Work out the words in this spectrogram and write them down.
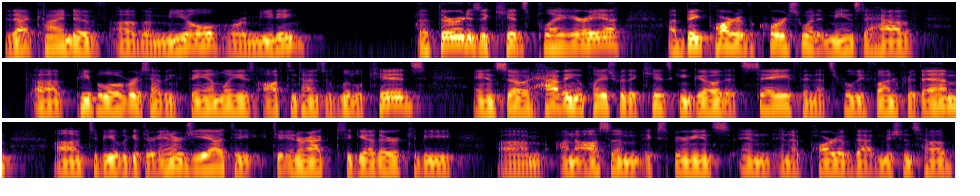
that kind of, of a meal or a meeting? The third is a kids' play area. A big part of, of course, what it means to have uh, people over is having families, oftentimes with little kids. And so having a place where the kids can go that's safe and that's really fun for them um, to be able to get their energy out, to, to interact together, can be um, an awesome experience and, and, a part of that missions hub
